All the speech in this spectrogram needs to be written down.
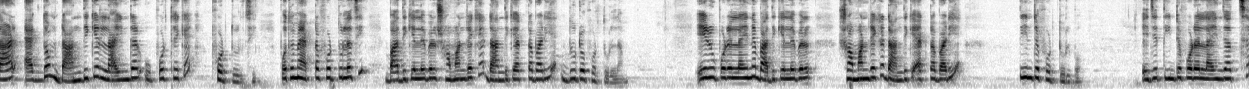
তার একদম ডান দিকের লাইনটার উপর থেকে ফোর তুলছি। প্রথমে একটা ফোর তুলেছি, বাদিকের লেভেল সমান রেখে ডান দিকে একটা বাড়িয়ে দুটো ফোর তুললাম। এর উপরের লাইনে বাদিকের লেভেল সমান রেখে ডান দিকে একটা বাড়িয়ে তিনটে ফোর তুলব। এই যে তিনটে ফোরের লাইন যাচ্ছে,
